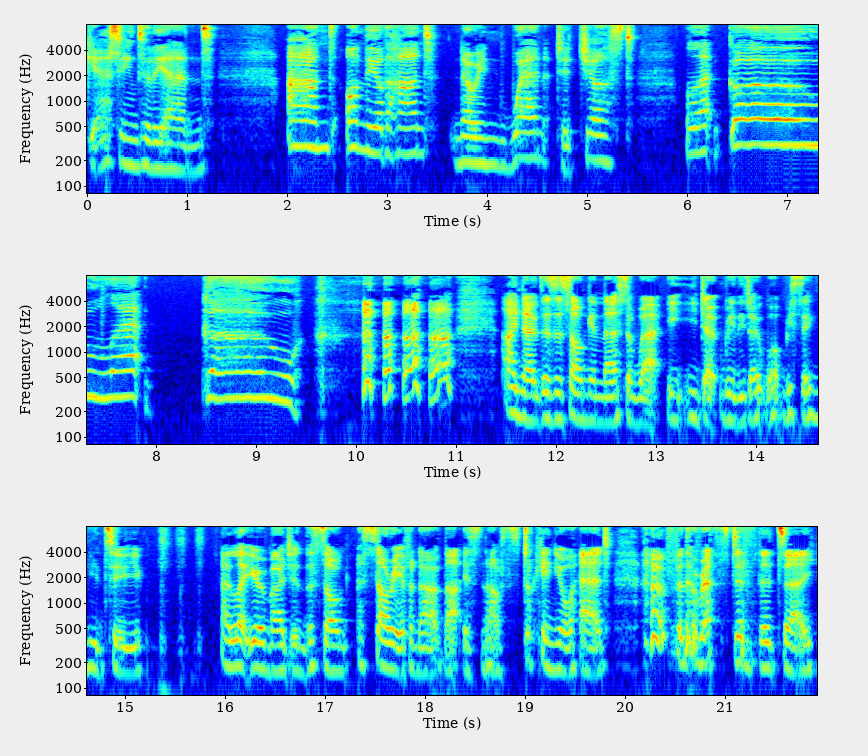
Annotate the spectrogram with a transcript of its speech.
getting to the end. And on the other hand, knowing when to just let go, let go. I know there's a song in there somewhere you don't really don't want me singing to you. I let you imagine the song. Sorry if now that is now stuck in your head for the rest of the day.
